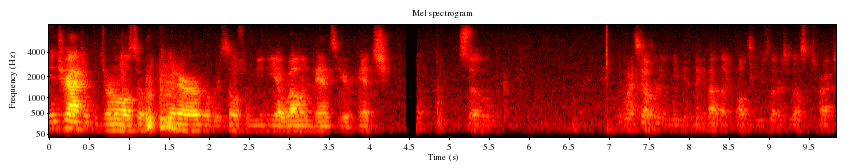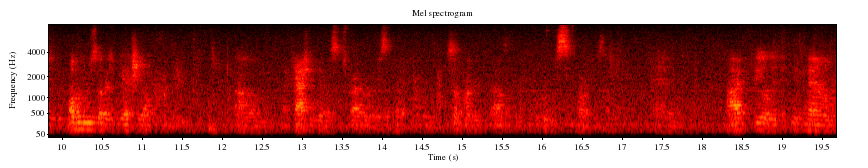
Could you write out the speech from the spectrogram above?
Interact with the journalists over Twitter, over social media, well in advance of your pitch. So when I say alternative media, think about like all the newsletters we all subscribe to. All the newsletters we actually all create. Um, like Cash we have a subscriber base of some hundred thousand who receive our newsletter. And I feel that inbound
